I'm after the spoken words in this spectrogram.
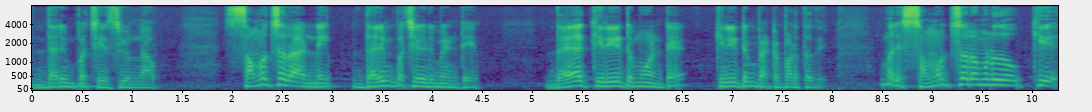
ధరింపచేసి ఉన్నావు. సంవత్సరాన్ని ధరింపచేయడం ఏంటి దయా కిరీటము అంటే కిరీటం పెట్టబడుతుంది. మరి సంవత్సరమును కి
